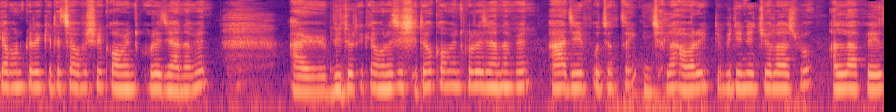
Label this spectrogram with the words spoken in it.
কেমন করে কেটেছে অবশ্যই কমেন্ট করে জানাবেন। আর ভিডিওটা কেমন হয়েছে সেটাও কমেন্ট করে জানাবেন। আজ এই পর্যন্ত ইনশাল্লাহ আবার একটি ভিডিও নিয়ে চলে আসব। আল্লাহ হাফেজ।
